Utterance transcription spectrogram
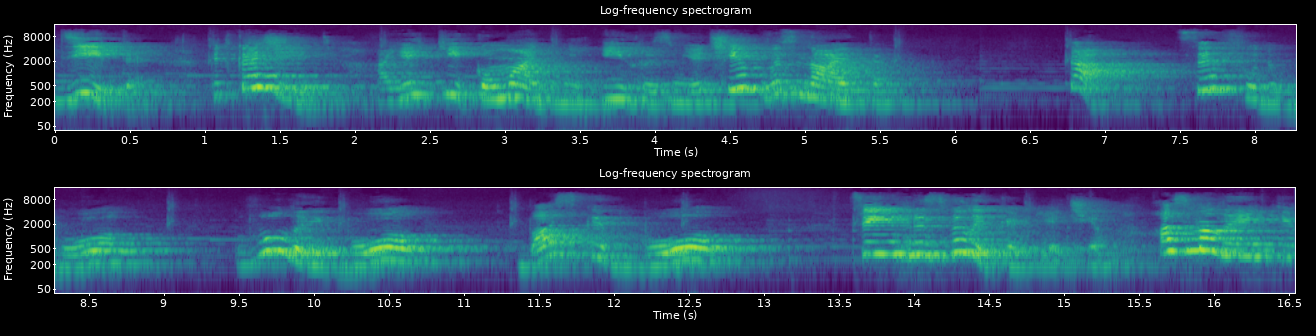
Діти, підкажіть, а які командні ігри з м'ячем ви знаєте? Так, це футбол, волейбол, баскетбол. Це ігри з великим м'ячем, а з маленьким.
